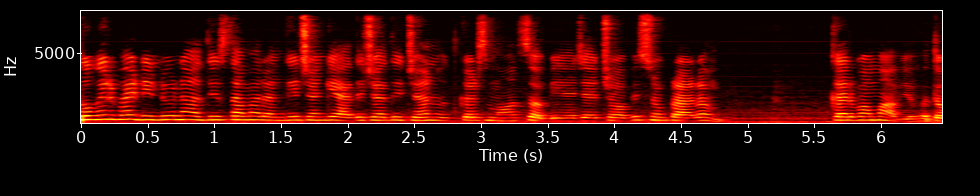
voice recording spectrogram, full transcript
કુબીરભાઈ ડિંડોના અધ્યક્ષતામાં રંગે ચંગે આદિજાતિ જન ઉત્કર્ષ મહોત્સવ બે હજાર ચોવીસનો પ્રારંભ કરવામાં આવ્યો હતો.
